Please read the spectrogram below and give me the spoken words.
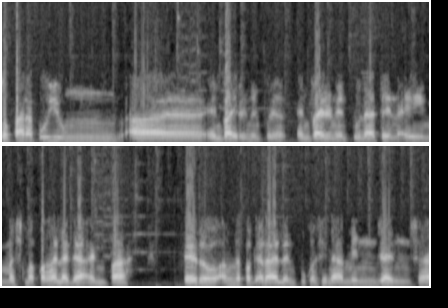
So para po yung uh, environment po environment po natin ay mas mapangalagaan pa. Pero ang napag-aralan po kasi namin diyan sa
